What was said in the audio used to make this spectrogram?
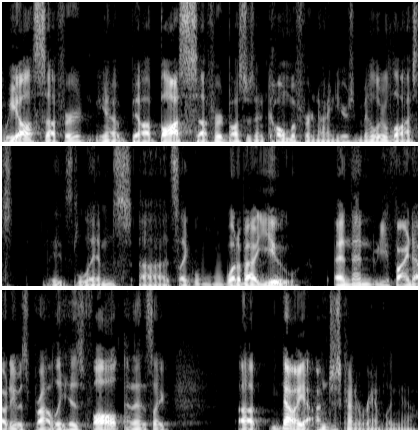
we all suffered. You know, Boss suffered. Boss was in coma for nine years. Miller lost his limbs. Uh, it's like, what about you? And then you find out it was probably his fault. And then it's like, uh, no, yeah, I'm just kind of rambling now.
